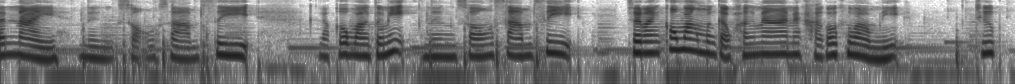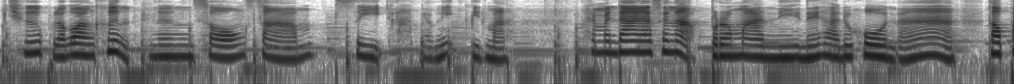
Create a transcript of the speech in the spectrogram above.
ด้านใน 1 2 3 4 แล้วก็วางตรงนี้ 1 2 3 4 จากนั้นก็วางมันกับข้างหน้านะคะ ก็คือวางแบบนี้ชึบชึบแล้วก็วางขึ้น 1 2 3 4อ่แบบนี้ปิดมา ให้มันได้ลักษณะประมาณนี้นะคะทุกคนอ่าต่อไป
